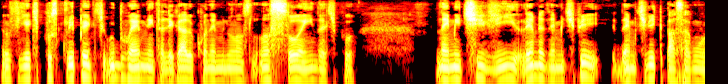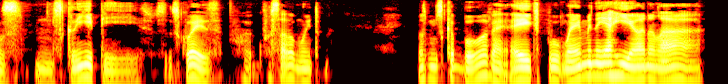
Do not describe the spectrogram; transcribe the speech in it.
Eu via, tipo, os clipes antigos do Eminem, tá ligado? Quando o Eminem lan- lançou ainda, tipo, na MTV. Lembra da MTV? Da MTV que passava uns, uns clipes, essas coisas? Porra, eu gostava muito. Umas músicas boas, velho. Aí, tipo, o Eminem e a Rihanna lá.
